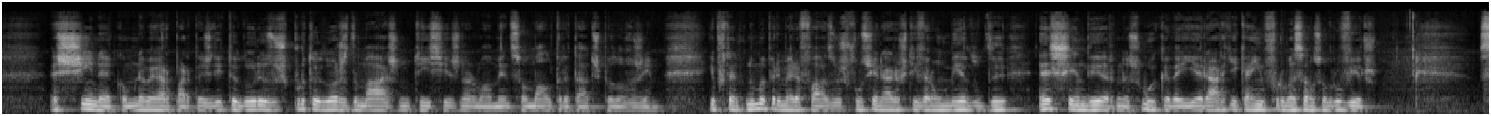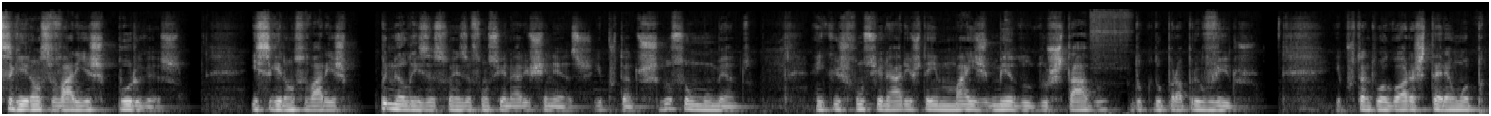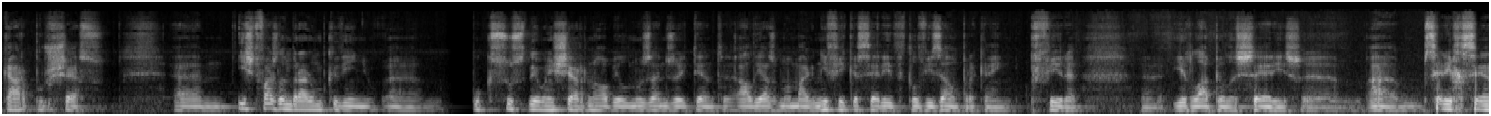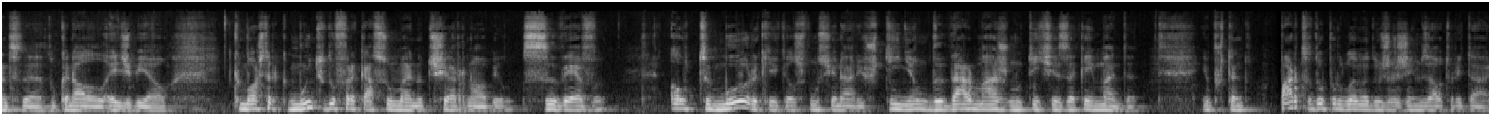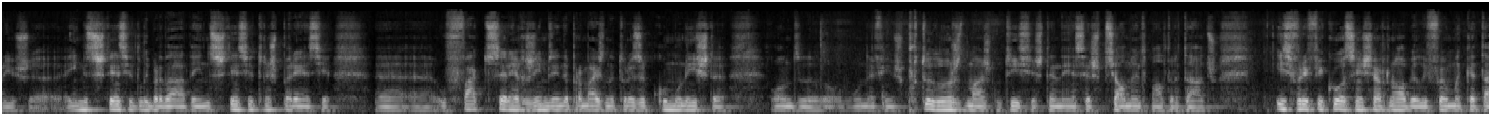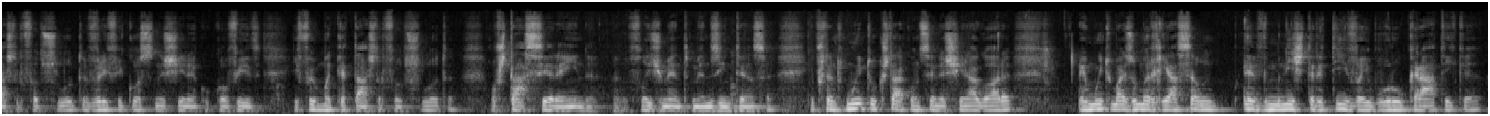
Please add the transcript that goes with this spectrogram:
A China, como na maior parte das ditaduras, os portadores de más notícias normalmente são maltratados pelo regime. E, portanto, numa primeira fase, os funcionários tiveram medo de ascender na sua cadeia hierárquica a informação sobre o vírus. Seguiram-se várias purgas e seguiram-se várias penalizações a funcionários chineses. E, portanto, chegou-se a um momento em que os funcionários têm mais medo do Estado do que do próprio vírus e, portanto, agora estarão a pecar por excesso. Um, isto faz lembrar um bocadinho um, o que sucedeu em Chernobyl nos anos 80. Há, aliás, uma magnífica série de televisão para quem prefira uh, ir lá pelas séries. Uh, série recente uh, do canal HBO que mostra que muito do fracasso humano de Chernobyl se deve ao temor que aqueles funcionários tinham de dar más notícias a quem manda. E, portanto, parte do problema dos regimes autoritários, eh, a inexistência de liberdade, a inexistência de transparência, eh, eh, o facto de serem regimes ainda para mais de natureza comunista, onde, onde enfim, os portadores de más notícias tendem a ser especialmente maltratados, isso verificou-se em Chernobyl e foi uma catástrofe absoluta. Verificou-se na China com o Covid e foi uma catástrofe absoluta. Ou está a ser ainda, felizmente, menos intensa. E, portanto, muito o que está a acontecer na China agora é muito mais uma reação administrativa e burocrática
